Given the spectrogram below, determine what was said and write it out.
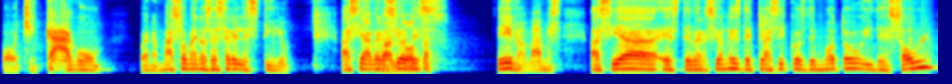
o Chicago. Bueno, más o menos ese era el estilo. Hacía versiones. Sí, no mames. Hacía este, versiones de clásicos de moto y de soul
